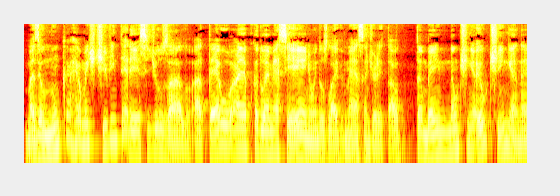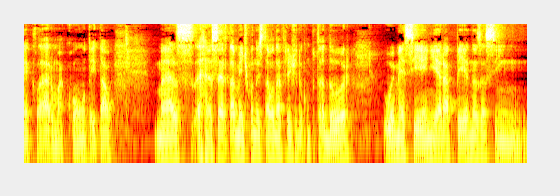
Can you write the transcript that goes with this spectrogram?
mas eu nunca realmente tive interesse de usá-lo. Até a época do MSN, o Windows Live Messenger e tal, também não tinha. Eu tinha, né, claro, uma conta e tal, mas certamente quando eu estava na frente do computador, o MSN era apenas assim,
